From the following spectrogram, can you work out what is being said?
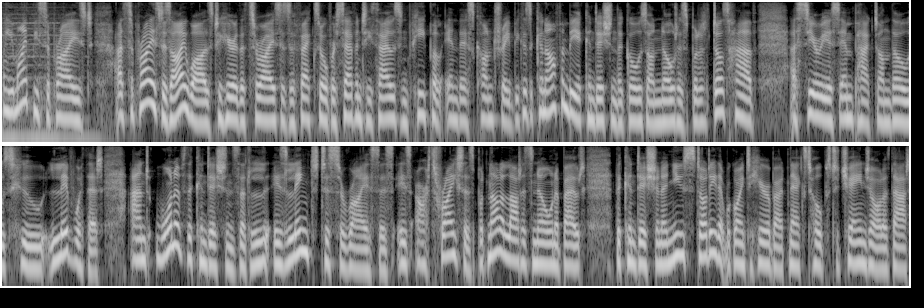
You might be surprised, as surprised as I was, to hear that psoriasis affects over 70,000 people in this country because it can often be a condition that goes unnoticed, but it does have a serious impact on those who live with it. And one of the conditions that is linked to psoriasis is arthritis, but not a lot is known about the condition. A new study that we're going to hear about next hopes to change all of that.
